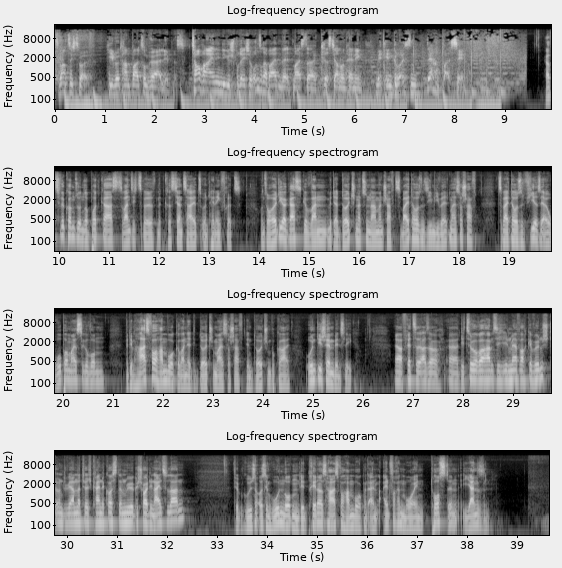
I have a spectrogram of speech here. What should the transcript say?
2012. Hier wird Handball zum Hörerlebnis. Tauche ein in die Gespräche unserer beiden Weltmeister Christian und Henning mit den Größen der Handballszene. Herzlich willkommen zu unserem Podcast 2012 mit Christian Zeitz und Henning Fritz. Unser heutiger Gast gewann mit der deutschen Nationalmannschaft 2007 die Weltmeisterschaft, 2004 ist er Europameister geworden, mit dem HSV Hamburg gewann er die deutsche Meisterschaft, den deutschen Pokal und die Champions League. Ja, Fritze, also äh, die Zuhörer haben sich ihn mehrfach gewünscht und wir haben natürlich keine Kosten und Mühe gescheut, ihn einzuladen. Wir begrüßen aus dem hohen Norden den Trainer des HSV Hamburg mit einem einfachen Moin, Thorsten Jansen.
